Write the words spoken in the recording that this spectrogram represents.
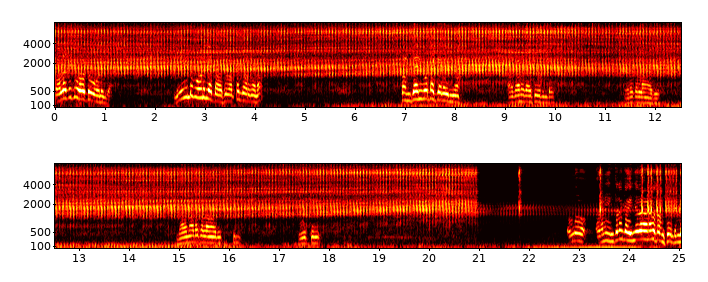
വള്ളത്തേക്ക് ബോട്ട് പോകണില്ല നീണ്ടു പോകണില്ല കേട്ടോ പക്ഷെ വട്ടം കറങ്ങണം. സഞ്ചാരി ബോട്ടൊക്കെയാണ് കഴിഞ്ഞ ആൾക്കാരെ കയറ്റി വിടുന്നുണ്ട് ഇവിടെ കൊള്ളാമാതിരി വയനാടൊക്കെ ഉള്ള മാതിരി. ഊട്ടി. അങ്ങനെ ഇന്ധനം കഴിഞ്ഞതാണോ സംശയം. ഇല്ല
